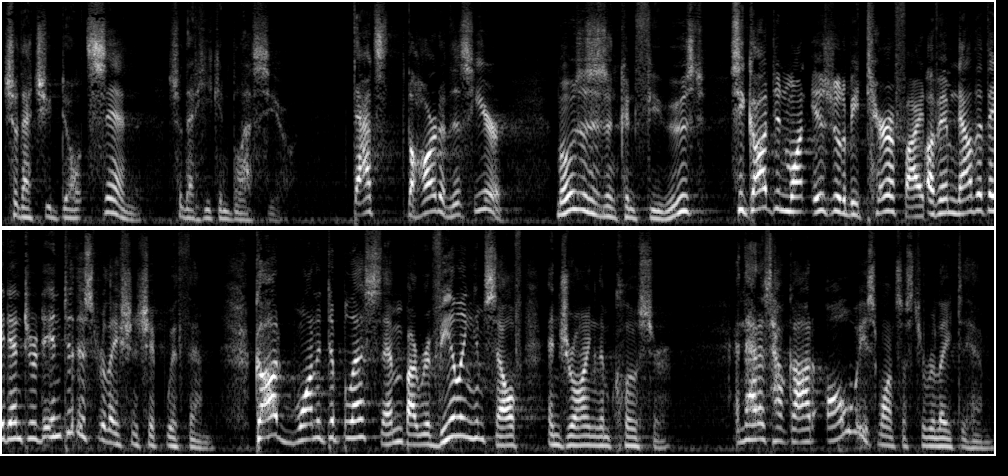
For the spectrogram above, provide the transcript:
so that you don't sin, so that He can bless you. That's the heart of this here. Moses isn't confused. See, God didn't want Israel to be terrified of him now that they'd entered into this relationship with them. God wanted to bless them by revealing himself and drawing them closer. And that is how God always wants us to relate to him.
